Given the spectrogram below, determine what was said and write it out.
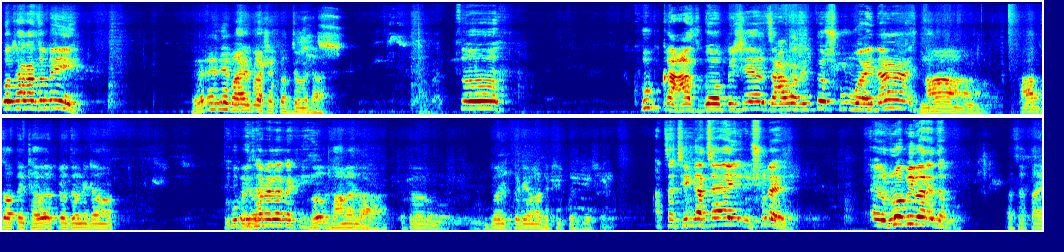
কোথাকার জমি? এই যে বাড়ির পাশে তোর জমিটা। তো খুব কাজ গো অফিসে যাওয়ারই তো সময় না না আর যতই থাকবে একটু জমিটা আমার খুবই ঝামেলা নাকি? খুব ঝামেলা। একটু জরিপ করে আমাকে ঠিক করে দিয়েছে। আচ্ছা ঠিক আছে শুনেন রবিবারে যাব। আচ্ছা তাই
